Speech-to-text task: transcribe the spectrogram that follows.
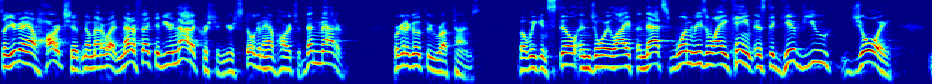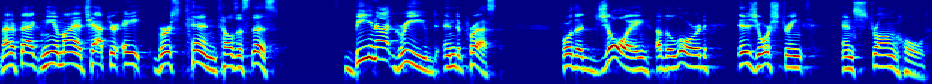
So you're going to have hardship no matter what. Matter of fact, if you're not a Christian, you're still going to have hardship. Doesn't matter. We're going to go through rough times, but we can still enjoy life. And that's one reason why he came is to give you joy. Matter of fact, Nehemiah chapter 8, verse 10 tells us this Be not grieved and depressed, for the joy of the Lord is your strength and stronghold.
